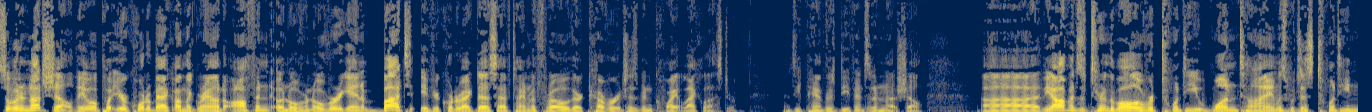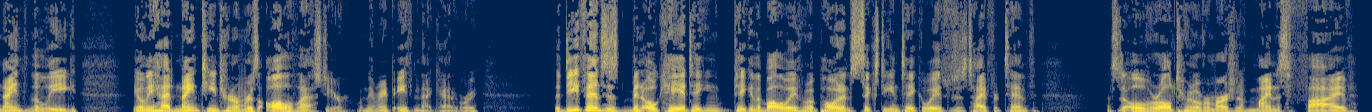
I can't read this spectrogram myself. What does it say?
So, in a nutshell, they will put your quarterback on the ground often and over and over again, but if your quarterback does have time to throw, their coverage has been quite lackluster. That's the Panthers' defense in a nutshell. Uh, the offense has turned the ball over 21 times, which is 29th in the league. They only had 19 turnovers all of last year when they ranked eighth in that category. The defense has been okay at taking taking the ball away from opponents, 16 takeaways, which is tied for 10th. That's an overall turnover margin of minus five,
